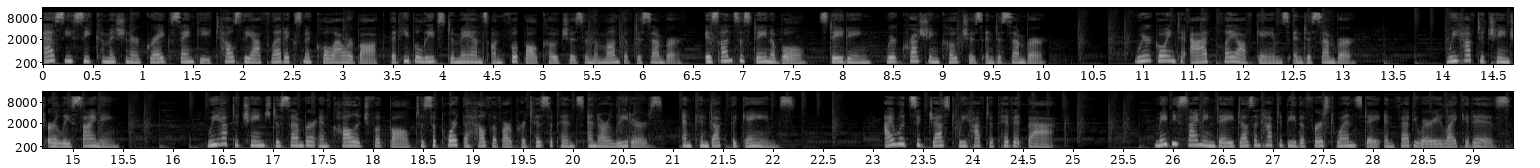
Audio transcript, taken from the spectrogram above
SEC Commissioner Greg Sankey tells the Athletic's Nicole Auerbach that he believes demands on football coaches in the month of December is unsustainable, stating, We're crushing coaches in December. We're going to add playoff games in December. We have to change early signing, we have to change December and college football to support the health of our participants and our leaders, and conduct the games. I would suggest we have to pivot back. Maybe signing day doesn't have to be the first Wednesday in February like it is,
